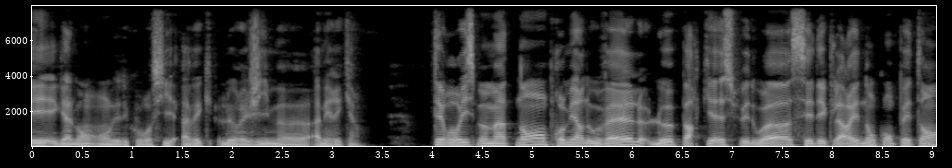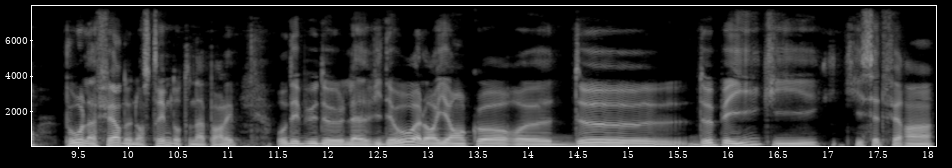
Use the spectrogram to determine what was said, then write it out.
et également on le découvre aussi avec le régime euh, américain. Terrorisme maintenant, première nouvelle, le parquet suédois s'est déclaré non compétent pour l'affaire de Nord Stream dont on a parlé au début de la vidéo. Alors il y a encore euh, deux, deux pays qui, qui essaient de faire un,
